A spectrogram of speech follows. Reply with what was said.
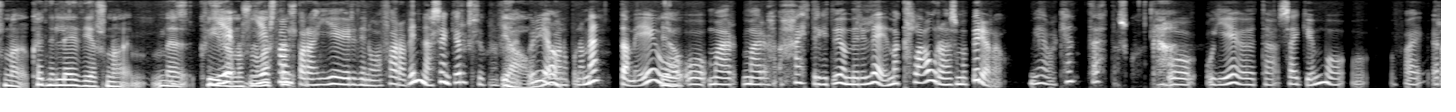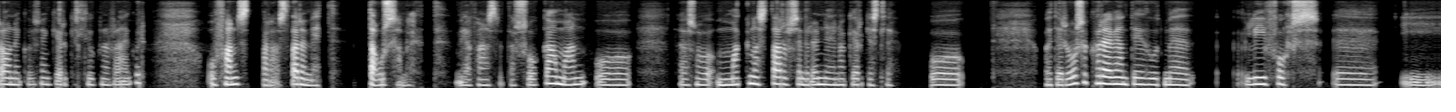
svona, hvernig leiði ég svona með kvíðan og svona Ég, ég fann bara ég erði nú að fara að vinna sem gjörgjusljúkur Já, frækur. já. Ég var nú búin að menta mig Já. og, og maður, maður hættir ekkit við á mér í leið. Maður klára það sem maður byrjar á. Mér var kent þetta sko. Og, og ég auðvitað sækjum og, og, fæ ráningu sem gjörgjusljúkunar fræðingur og fannst bara starfið mitt dásamlegt. Mér fannst þetta svo gaman og það er svo magna starf sem er unniðin á gjörgjuslu og, og þetta er rosa krefjandi þú ert með líffólks uh, í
